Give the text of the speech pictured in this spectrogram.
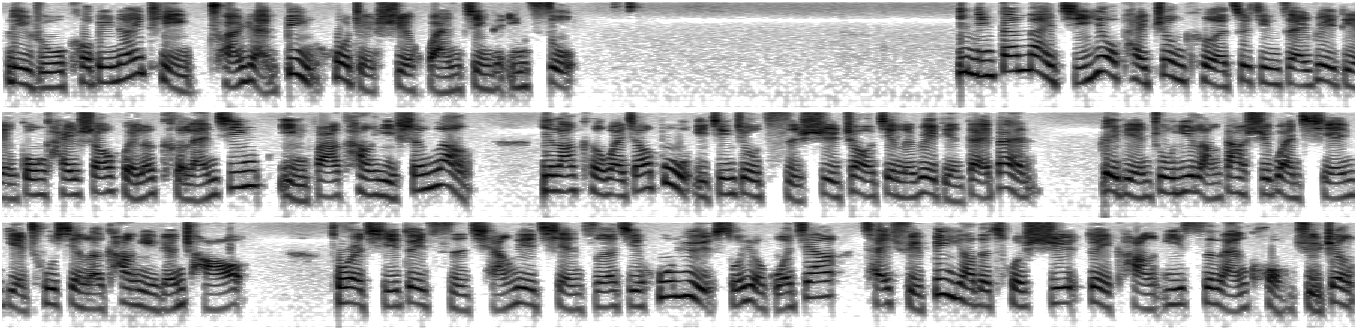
例如 COVID-19 传染病或者是环境的因素。一名丹麦极右派政客最近在瑞典公开烧毁了可兰经，引发抗议声浪。伊拉克外交部已经就此事召见了瑞典代办。瑞典驻伊朗大使馆前也出现了抗议人潮，土耳其对此强烈谴责及呼吁所有国家采取必要的措施对抗伊斯兰恐惧症。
